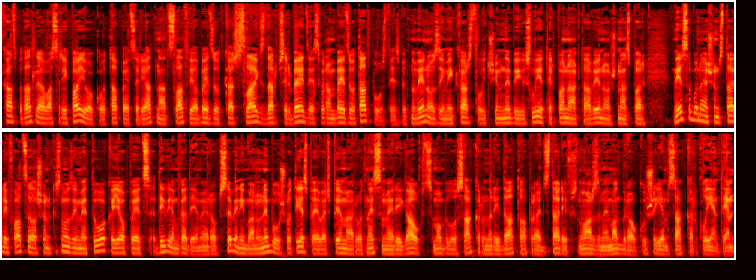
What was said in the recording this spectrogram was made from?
kāds pat atļāvās arī pajokot, tāpēc arī atnācis Latvijā beidzot karsts laiks, darbs ir beidzies, varam beidzot atpūsties, bet, nu, viennozīmīgi karsta līdz šim nebijusi lieta ir panāktā vienošanās par viesabunēšanas tarifu atcelšanu, kas nozīmē to, ka jau pēc diviem gadiem Eiropas Savienībā nu nebūšot iespēja vairs piemērot nesamērīgi augstus mobilo sakaru un arī datu apraides tarifus no ārzemēm atbraukušajiem sakaru klientiem.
